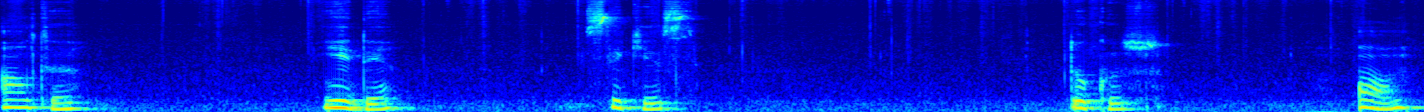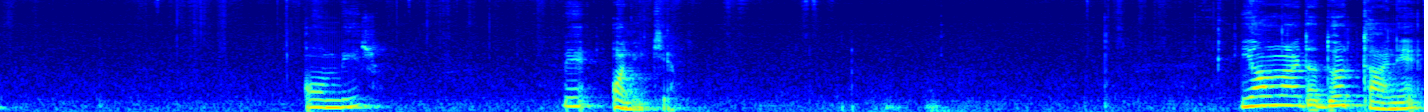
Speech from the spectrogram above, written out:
6 7 8 9 10 11 ve 12 Yanlarda 4 tane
